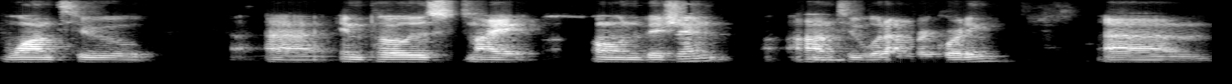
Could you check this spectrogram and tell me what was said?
want to uh, impose my own vision onto what I'm recording. Um,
